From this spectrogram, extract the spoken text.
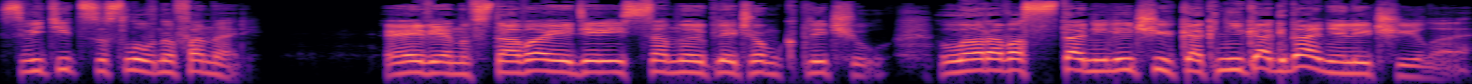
светиться словно фонарь. «Эвен, вставай и дерись со мной плечом к плечу! Лара восстань и лечи, как никогда не лечила!»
